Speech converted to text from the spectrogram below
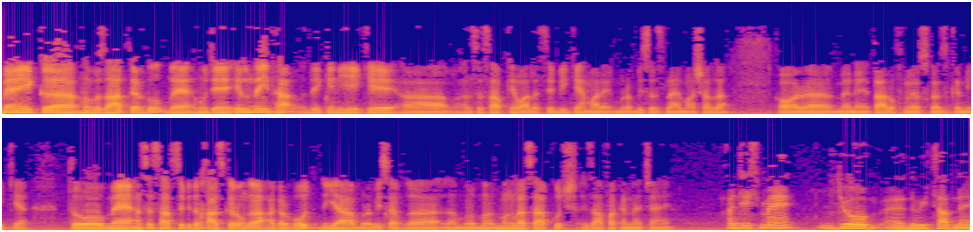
میں ایک وضاحت کر دوں مجھے علم نہیں تھا لیکن یہ کہ انصر صاحب کے حوالے سے بھی کہ ہمارے مربی سلسلہ ہے ماشاء اللہ اور میں نے تعارف میں اس کا ذکر نہیں کیا تو میں انصر صاحب سے بھی درخواست کروں گا اگر وہ یا مربی صاحب منگلہ صاحب کچھ اضافہ کرنا چاہیں ہاں جی اس میں جو نوید صاحب نے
